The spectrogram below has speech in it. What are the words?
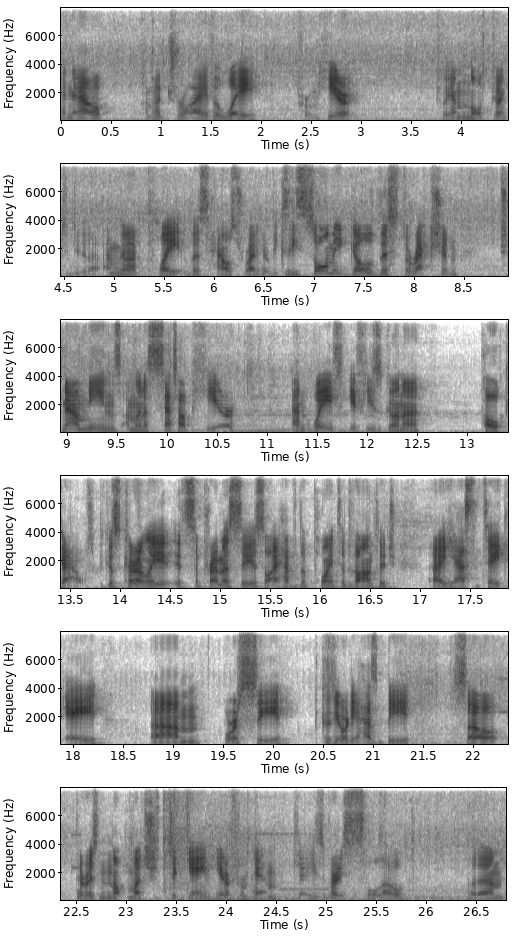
And now I'm going to drive away from here. Actually, I'm not going to do that. I'm going to play this house right here, because he saw me go this direction, which now means I'm going to set up here and wait if he's to poke out. Because currently it's supremacy, so I have the point advantage. Uh, he has to take A um, or C, because he already has B. So there is not much to gain here from him. Okay, he's very slow. But, um...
